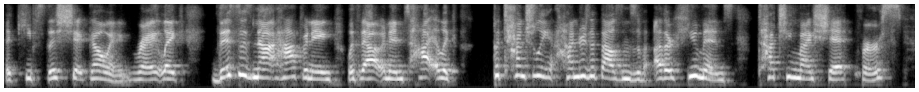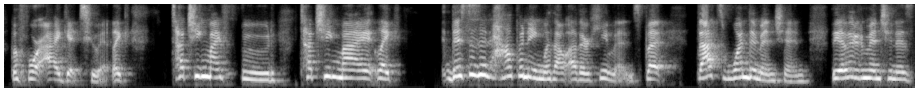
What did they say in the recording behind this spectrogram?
that keeps this shit going, right? Like this is not happening without an entire like potentially hundreds of thousands of other humans touching my shit first before I get to it. Like touching my food, touching my, like, this isn't happening without other humans, but that's one dimension. The other dimension is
